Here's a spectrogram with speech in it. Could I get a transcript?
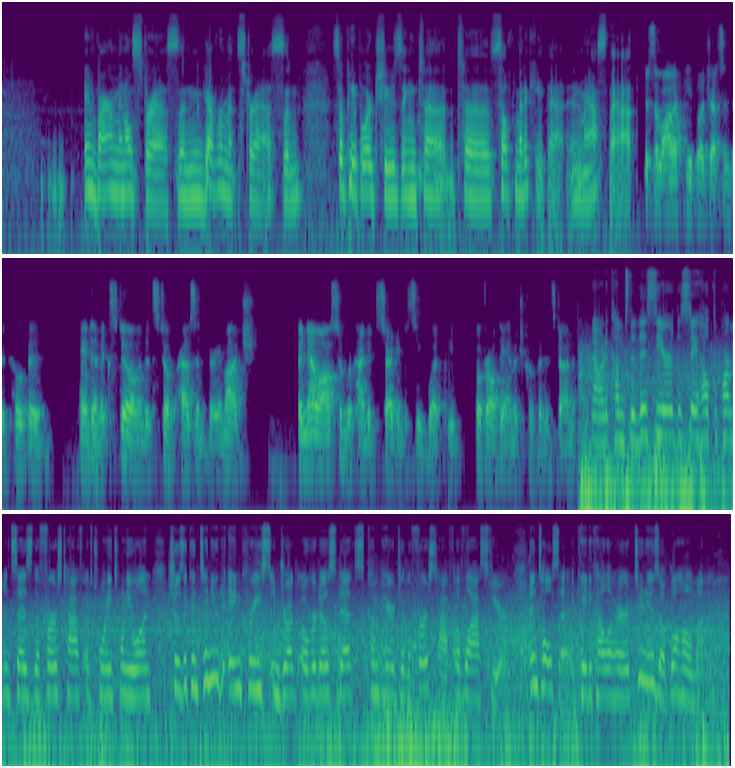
environmental stress and government stress and so people are choosing to to self-medicate that and mask that. There's a lot of people addressing the covid pandemic still, and it's still present very much. But now also we're kind of starting to see what the overall damage COVID has done. Now when it comes to this year, the state health department says the first half of 2021 shows a continued increase in drug overdose deaths compared to the first half of last year. In Tulsa, Katie Kelleher, 2 News Oklahoma.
